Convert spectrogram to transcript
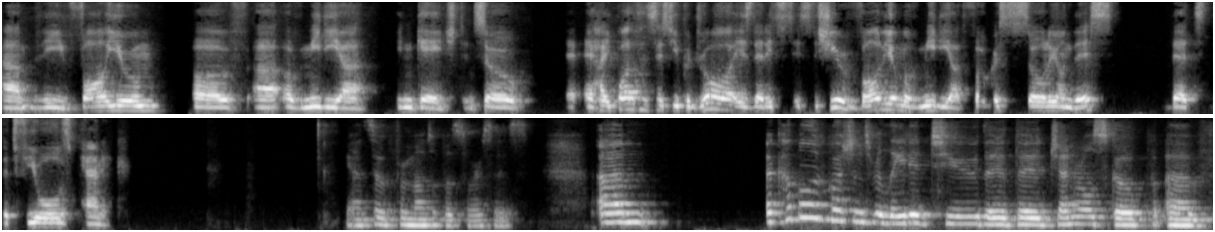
um, the volume of, uh, of media engaged. And so, a, a, hypothesis you could draw is that it's, it's the sheer volume of media focused solely on this that, that fuels panic. Yeah, so from multiple sources. Um, a couple of questions related to the, the general scope of,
